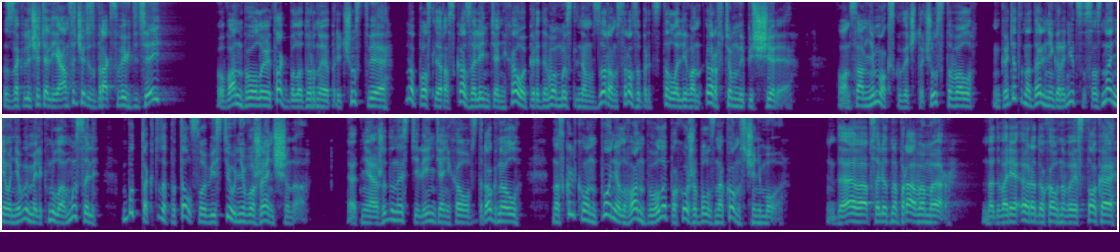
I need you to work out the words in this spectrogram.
Заключить альянсы через брак своих детей?» У Ван Буэлла и так было дурное предчувствие, но после рассказа Линь Тяньхао перед его мысленным взором сразу предстала Ливан Эр в темной пещере. Он сам не мог сказать, что чувствовал. Где-то на дальней границе сознания у него мелькнула мысль, будто кто-то пытался увести у него женщину. От неожиданности Линь Тяньхао вздрогнул. Насколько он понял, Ван Буэлэ, похоже, был знаком с Ченьмо. «Да, вы абсолютно правы, мэр. На дворе эра Духовного Истока,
